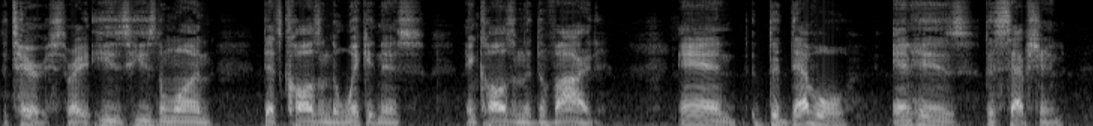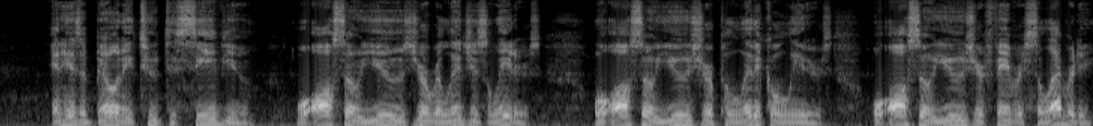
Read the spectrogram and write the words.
the terrorist, right? He's he's the one that's causing the wickedness and causing the divide. And the devil and his deception and his ability to deceive you will also use your religious leaders, will also use your political leaders, will also use your favorite celebrity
